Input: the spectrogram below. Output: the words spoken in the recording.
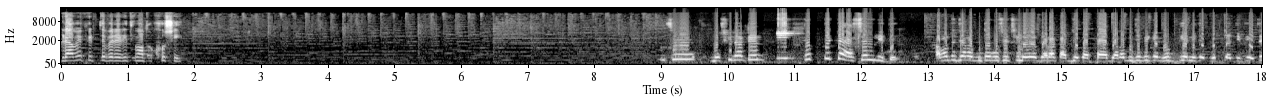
গ্রামে ফিরতে পেরে রীতিমতো খুশি। যে বসিরহাটের প্রত্যেকটা অ্যাসেম্বলিতে আমাদের যারা বুথে বসেছিল, যারা কার্যকর্তা, যারা বিজেপিকে ভোট দিয়ে নিজের ভোটটা জিতিয়েছে,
